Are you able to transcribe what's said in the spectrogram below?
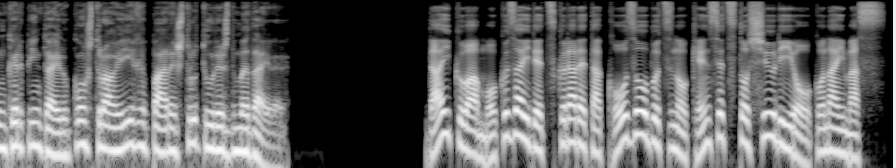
Um carpinteiro constrói e repara estruturas de madeira. 大工は木材で作られた構造物の建設と修理を行います。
